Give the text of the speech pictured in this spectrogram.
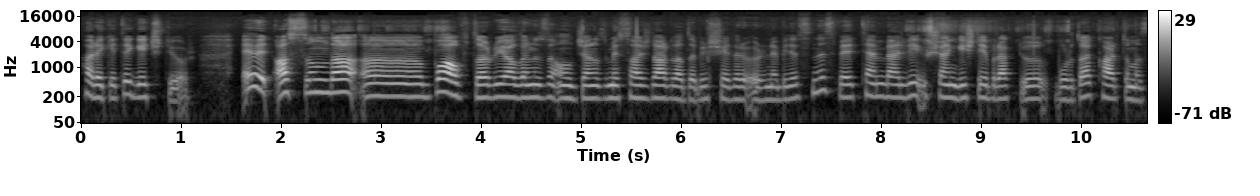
harekete geç diyor. Evet aslında e, bu hafta rüyalarınızdan alacağınız mesajlarla da bir şeyleri öğrenebilirsiniz ve tembelliği, üşengeçliği bırak diyor burada kartımız.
